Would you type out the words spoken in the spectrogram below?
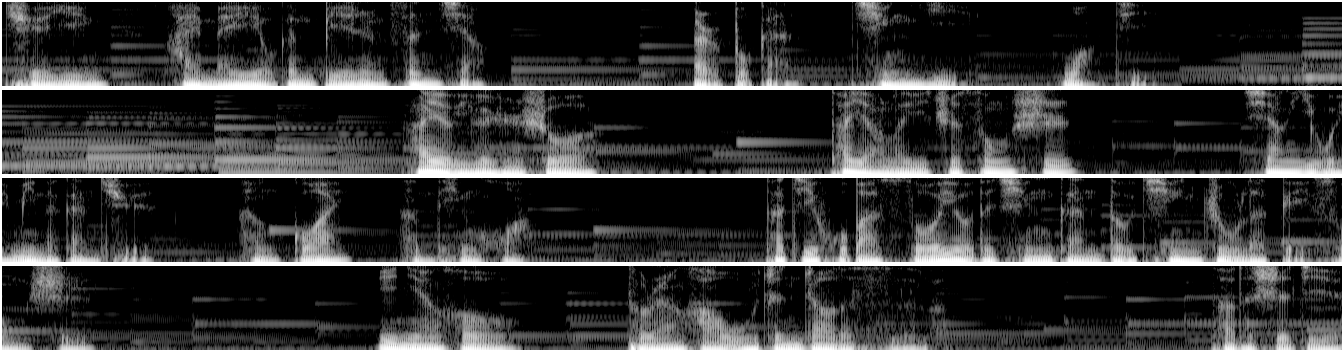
却因还没有跟别人分享，而不敢轻易忘记。还有一个人说，他养了一只松狮，相依为命的感觉，很乖，很听话。他几乎把所有的情感都倾注了给松狮。一年后，突然毫无征兆的死了。他的世界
